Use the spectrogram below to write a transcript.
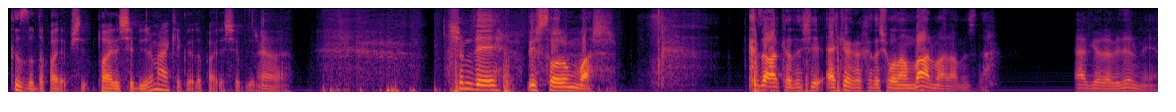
kızla da paylaş- paylaşabilirim, erkekle de paylaşabilirim. Evet. Şimdi bir sorum var. Kız arkadaşı, erkek arkadaşı olan var mı aramızda? El görebilir miyim?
